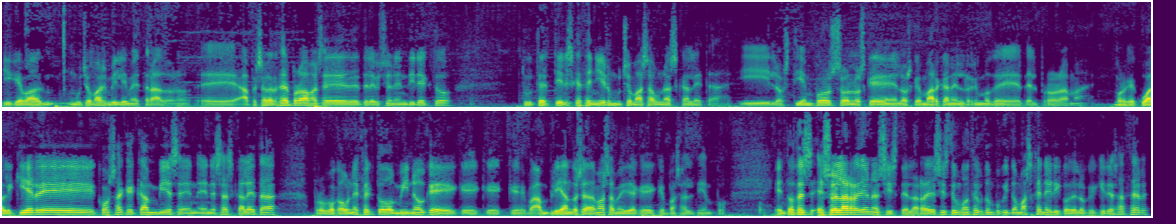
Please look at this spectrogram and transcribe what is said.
y que va mucho más milimetrado. ¿no? Eh, a pesar de hacer programas de televisión en directo, tú te tienes que ceñir mucho más a una escaleta. Y los tiempos son los que los que marcan el ritmo de- del programa. Porque cualquier eh, cosa que cambies en, en esa escaleta provoca un efecto dominó que, que- que- que va ampliándose además a medida que, que pasa el tiempo. Entonces eso en la radio no existe. En la radio existe un concepto un poquito más genérico de lo que quieres hacer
